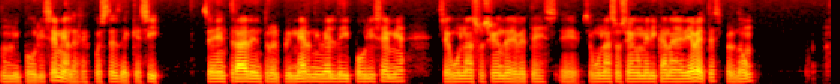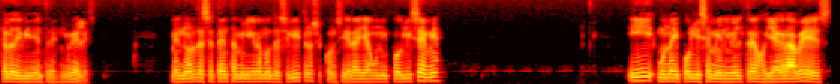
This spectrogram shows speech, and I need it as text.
una hipoglicemia. La respuesta es de que sí. Se entra dentro del primer nivel de hipoglicemia según la Asociación de Diabetes, eh, según la Asociación Americana de Diabetes, perdón, que lo divide en tres niveles menor de 70 miligramos de cilitro se considera ya una hipoglicemia. Y una hipoglicemia nivel 3 o ya grave es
